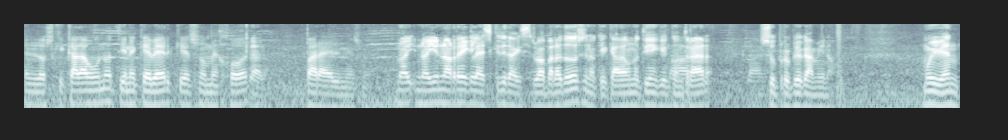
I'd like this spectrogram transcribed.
en los que cada uno tiene que ver qué es lo mejor Claro. para él mismo. No hay, no hay una regla escrita que sirva para todos, sino que cada uno tiene que encontrar claro. su propio camino. Muy bien.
